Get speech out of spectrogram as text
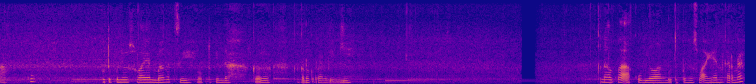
aku butuh penyesuaian banget sih waktu pindah ke ke kedokteran gigi. Kenapa aku bilang butuh penyesuaian? Karena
